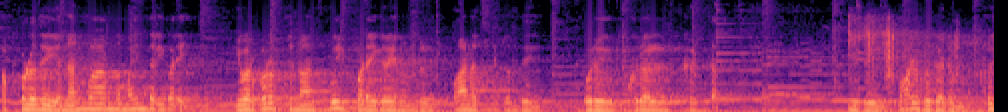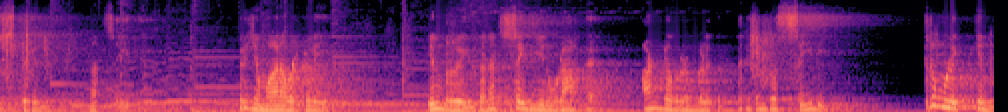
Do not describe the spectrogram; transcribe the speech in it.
அப்பொழுது என் அன்பார்ந்த மைந்தறிவரை இவர் பொறுத்து நான் கூய்ப்படைகிறேன் என்று வானத்திலிருந்து ஒரு குரல் கேட்டது இது வாழ்வு தரும் கிறிஸ்துவின் நற்செய்தி. பிரியமானவர்களே இன்று இந்த நற்செய்தியின் ஊடாக ஆண்டவர் உங்களுக்கு தருகின்ற செய்தி திருமுழுக்கின்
